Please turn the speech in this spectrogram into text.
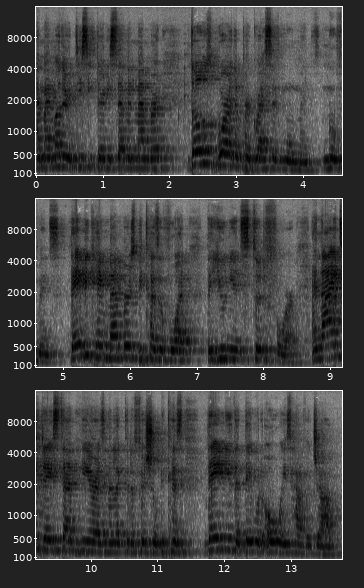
and my mother a DC 37 member, those were the progressive movements. movements. They became members because of what the union stood for. And I today stand here as an elected official because they knew that they would always have a job.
